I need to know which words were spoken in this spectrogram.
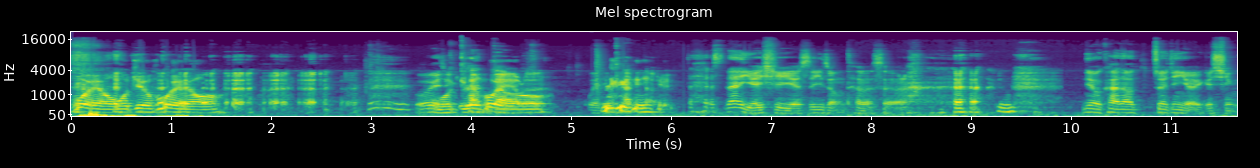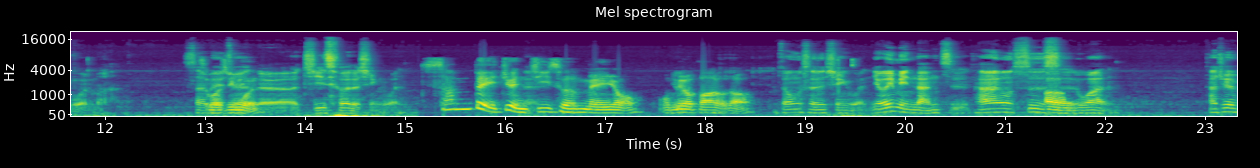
会哦，我觉得会哦。我已经看到了。我已经看到了。但那也许也是一种特色了。你有看到最近有一个新闻吗？三倍券的机车的新闻。三倍券机车没有，我没有 follow 到。终身新闻有一名男子，他用四十万。他去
